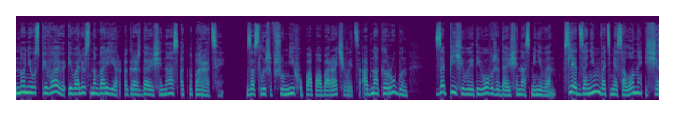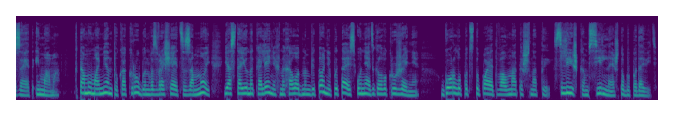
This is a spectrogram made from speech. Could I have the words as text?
но не успеваю и валюсь на барьер, ограждающий нас от папарацци. Заслышав шумиху, папа оборачивается, однако Рубен запихивает его в ожидающий нас минивэн. Вслед за ним во тьме салона исчезает и мама. К тому моменту, как Рубен возвращается за мной, я стою на коленях на холодном бетоне, пытаясь унять головокружение — горлу подступает волна тошноты, слишком сильная, чтобы подавить.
